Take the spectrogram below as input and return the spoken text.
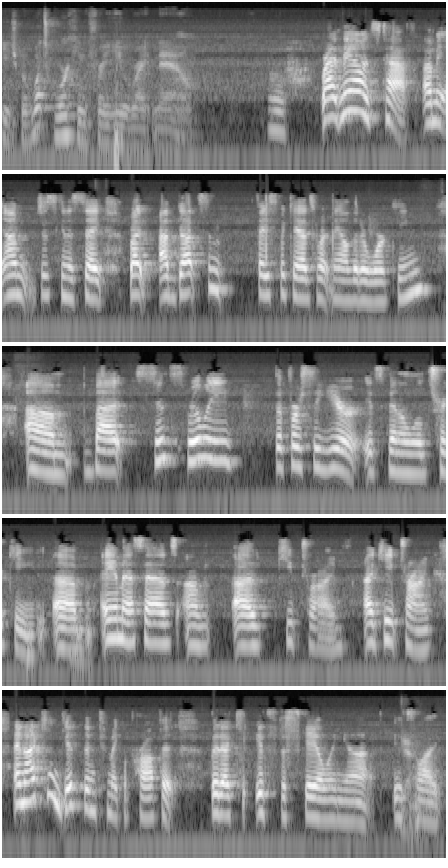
each book? What's working for you right now? Right now, it's tough. I mean, I'm just going to say, right, I've got some Facebook ads right now that are working, um, but since really the first of the year, it's been a little tricky. Um, AMS ads, um, I keep trying. I keep trying, and I can get them to make a profit, but I, it's the scaling up. It's Yeah. like,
